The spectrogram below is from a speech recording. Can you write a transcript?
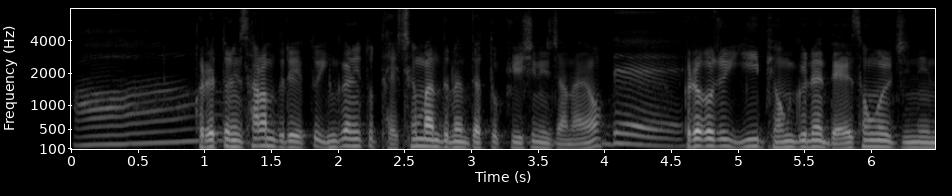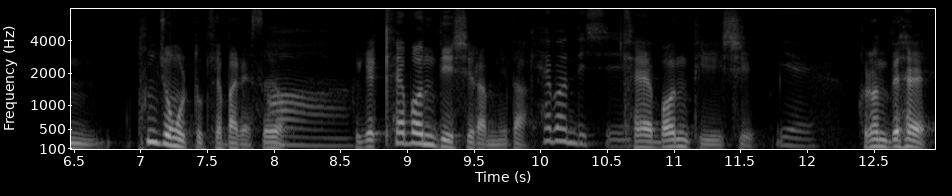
아. 그랬더니 사람들이 또 인간이 또 대책 만드는데 또 귀신이잖아요. 네. 그래가지고 이 병균의 내성을 지닌 품종을 또 개발했어요. 아. 그게 캐번디시랍니다. 캐번디시. 캐번디시. 예. 그런데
